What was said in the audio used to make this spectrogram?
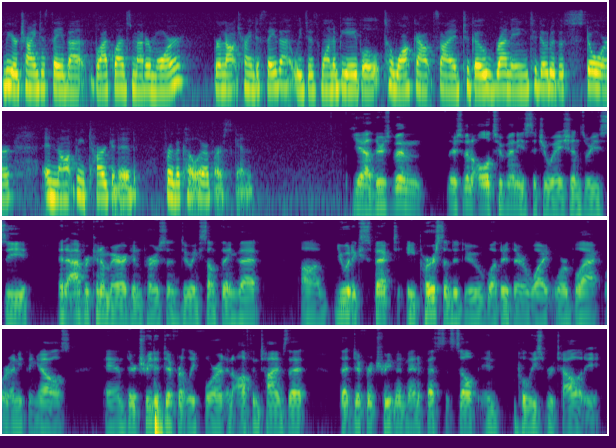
we are trying to say that Black Lives Matter more. We're not trying to say that. We just want to be able to walk outside, to go running, to go to the store, and not be targeted for the color of our skin. Yeah, there's been there's been all too many situations where you see an African American person doing something that um, you would expect a person to do, whether they're white or black or anything else, and they're treated differently for it. And oftentimes that that different treatment manifests itself in police brutality.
